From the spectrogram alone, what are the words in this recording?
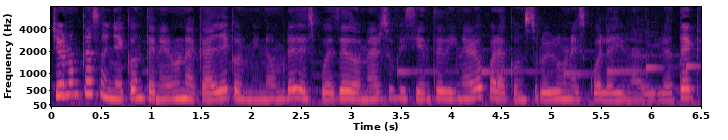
Yo nunca soñé con tener una calle con mi nombre después de donar suficiente dinero para construir una escuela y una biblioteca.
